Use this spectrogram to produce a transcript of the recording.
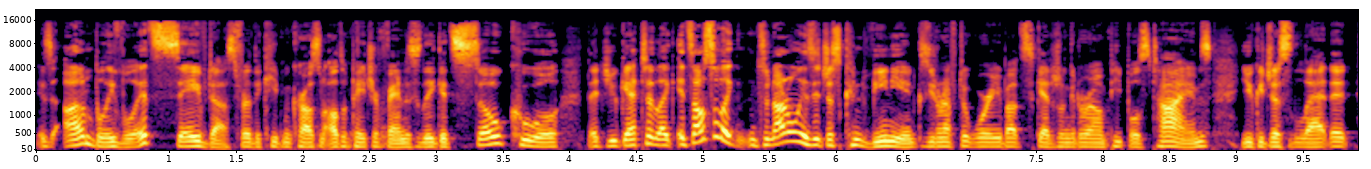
is unbelievable. It's saved us for the Keeping Karlsson Ultimate Patron Fantasy League. It's so cool that you get to like, it's also like, so not only is it just convenient because you don't have to worry about scheduling it around people's times, you could just let it,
